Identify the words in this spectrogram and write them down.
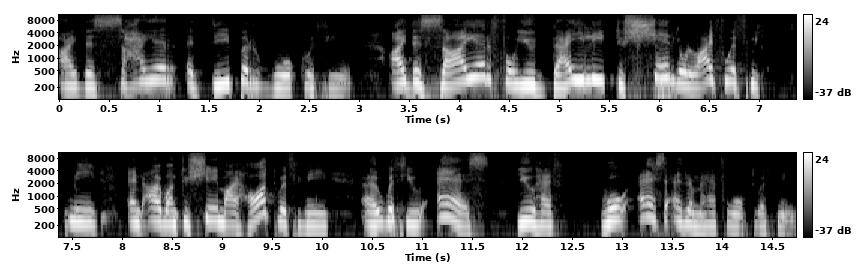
I desire a deeper walk with you. I desire for you daily to share your life with me, me and I want to share my heart with me uh, with you as you have well, as Adam have walked with me.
